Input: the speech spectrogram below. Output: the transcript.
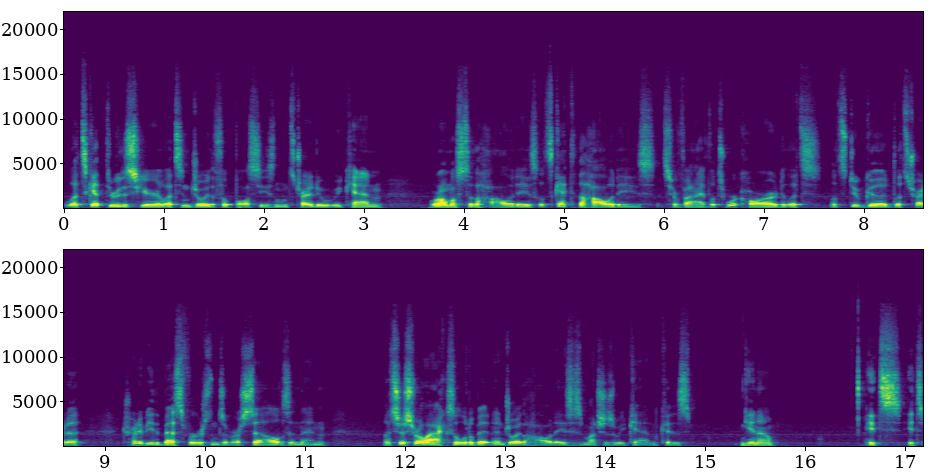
let's get through this year. Let's enjoy the football season. Let's try to do what we can. We're almost to the holidays. Let's get to the holidays. Survive. Let's work hard. Let's let's do good. Let's try to try to be the best versions of ourselves and then let's just relax a little bit and enjoy the holidays as much as we can cuz you know, it's it's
